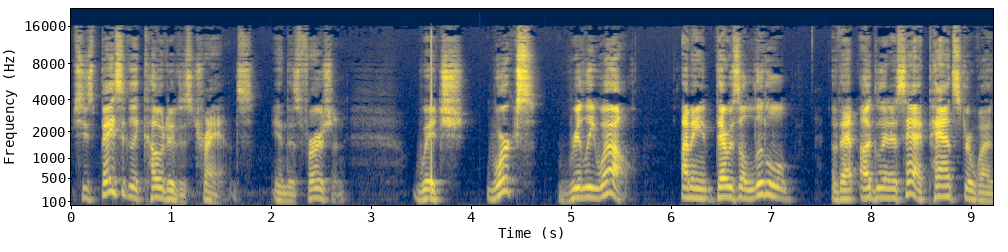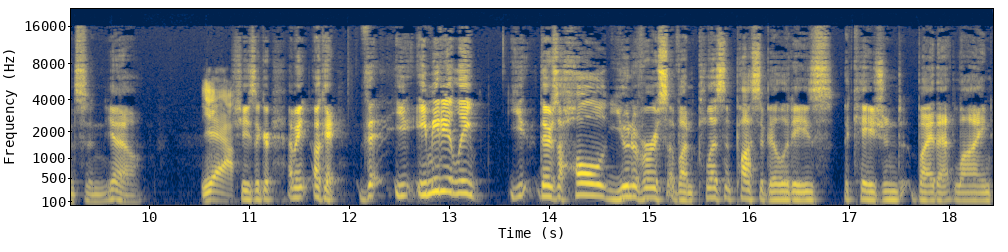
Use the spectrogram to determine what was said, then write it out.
she's basically coded as trans in this version, which works really well. I mean, there was a little of that ugliness. Hey, I pantsed her once, and you know, Yeah. She's a girl. I mean, okay. The, you, immediately, you, there's a whole universe of unpleasant possibilities occasioned by that line,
